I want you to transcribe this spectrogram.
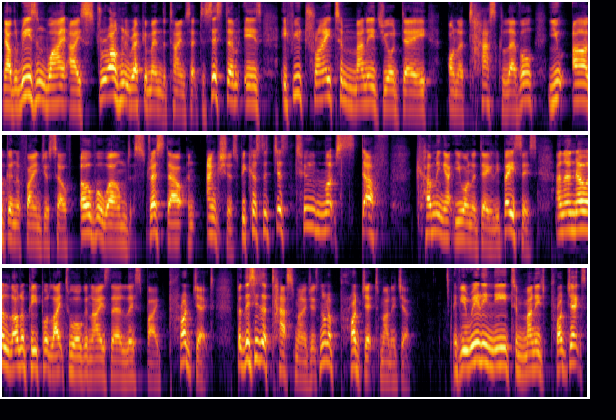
Now, the reason why I strongly recommend the time sector system is if you try to manage your day on a task level, you are going to find yourself overwhelmed, stressed out, and anxious because there's just too much stuff coming at you on a daily basis. And I know a lot of people like to organize their list by project, but this is a task manager, it's not a project manager. If you really need to manage projects,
